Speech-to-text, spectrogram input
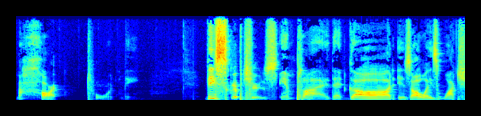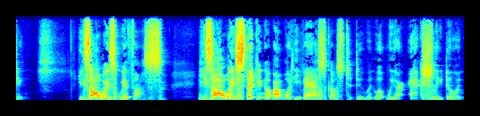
my heart toward me. These scriptures imply that God is always watching. He's always with us. He's always thinking about what He's asked us to do and what we are actually doing.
